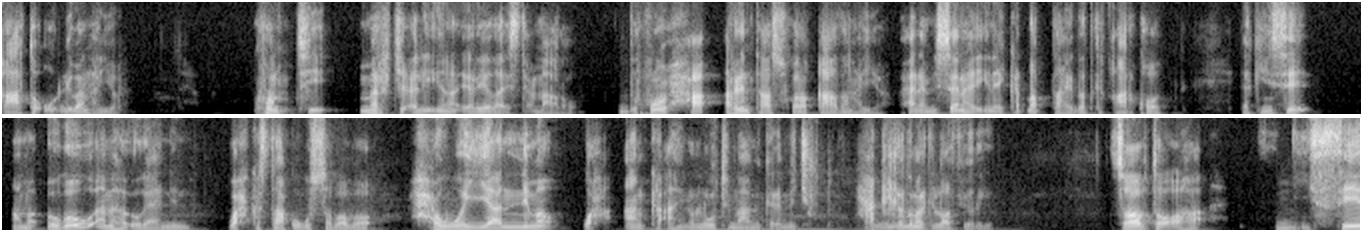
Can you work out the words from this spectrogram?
qaato uu dhibanhayo runtii mar jecli inaan eryadaa isticmaalo ruuxa arrintaas kala qaadanaya waxaan aaminsanahay inay ka dhab tahay dadka qaarkood. Laakiinse ama ogow ama ha ogaanin wax kastaa kugu sababo xawayaannimo wax aan ka ahayn oo lagu tilmaami kara ma jirto. Xaqiiqada markii loo fiiriyo. Sababta oo ahaa see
